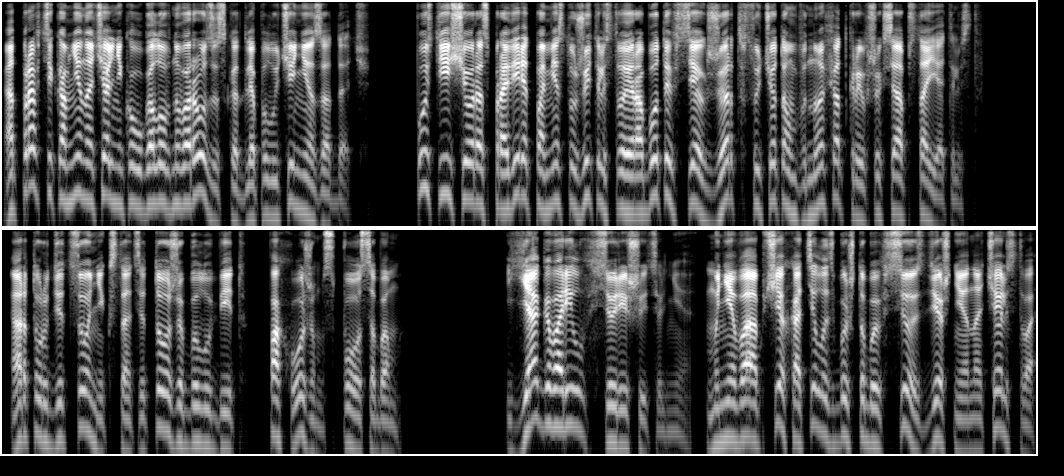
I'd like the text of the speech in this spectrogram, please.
Отправьте ко мне начальника уголовного розыска для получения задач. Пусть еще раз проверят по месту жительства и работы всех жертв с учетом вновь открывшихся обстоятельств. Артур Дицони, кстати, тоже был убит похожим способом. Я говорил все решительнее. Мне вообще хотелось бы, чтобы все здешнее начальство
